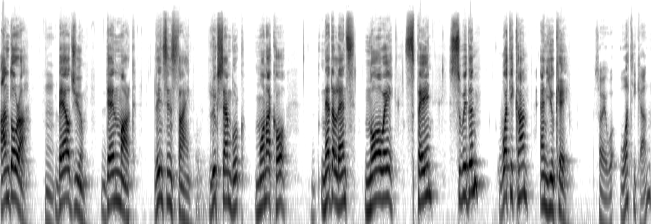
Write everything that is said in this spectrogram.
Andorra、Belgium、Denmark、Liechtenstein、Luxembourg、Monaco、Netherlands、Norway、Spain、Sweden、Vatican and UK。 Sorry, what? What he can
